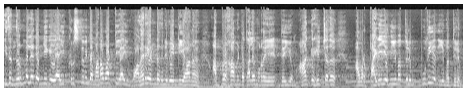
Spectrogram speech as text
ഇത് നിർമ്മല കന്യകയായി ക്രിസ്തുവിന്റെ മണവാട്ടിയായി വളരേണ്ടതിന് വേണ്ടിയാണ് അബ്രഹാമിന്റെ തലമുറയെ ദൈവം ആഗ്രഹിച്ചത്. അവർ പഴയ നിയമത്തിലും പുതിയ നിയമത്തിലും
